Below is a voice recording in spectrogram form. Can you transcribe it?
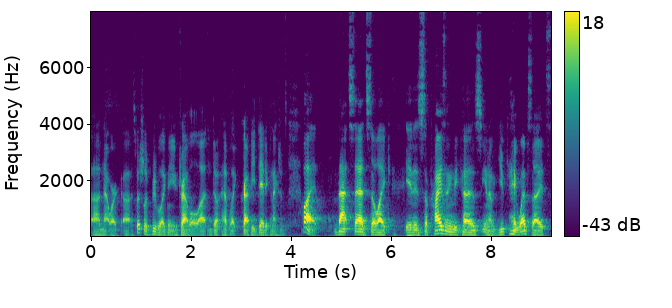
uh, network, uh, especially for people like me who travel a lot and don't have like crappy data connections. But that said, so like it is surprising because, you know, UK websites,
